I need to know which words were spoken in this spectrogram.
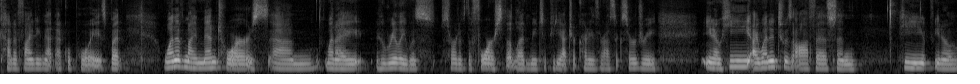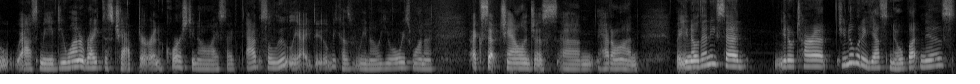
kind of finding that equipoise. But one of my mentors, um, when I, who really was sort of the force that led me to pediatric cardiothoracic surgery, you know, he, I went into his office and he, you know, asked me, "Do you want to write this chapter?" And of course, you know, I said, "Absolutely, I do," because you know, you always want to accept challenges um, head on. But you know, then he said, "You know, Tara, do you know what a yes/no button is?"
